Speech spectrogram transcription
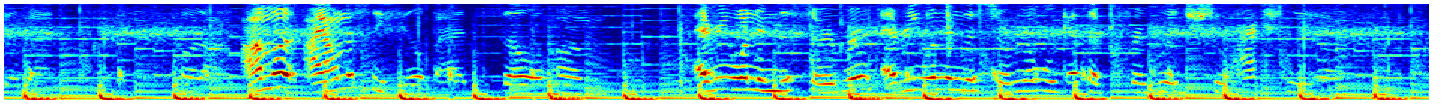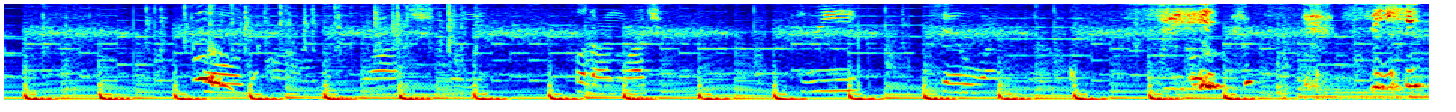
feel bad. Hold on. I'm a, I honestly feel bad. So um, everyone in the server, everyone in the server will get the privilege to actually. Um, hold on. Watch me. Hold on. Watch. me. Three, two, one, go. See, see,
